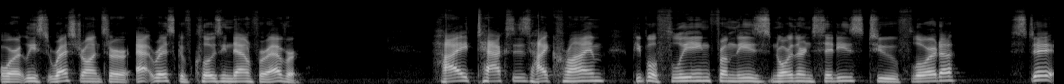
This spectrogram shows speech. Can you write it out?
or at least restaurants, are at risk of closing down forever. High taxes, high crime, people fleeing from these northern cities to Florida. Stay,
